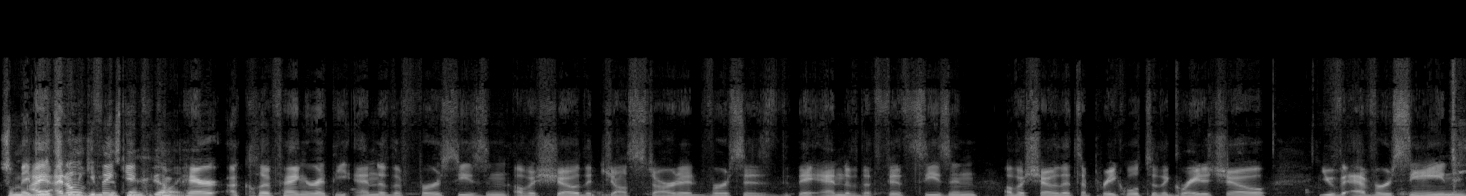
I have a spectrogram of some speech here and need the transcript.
So maybe I, it's I going to don't give me the think you same can feeling. compare a cliffhanger at the end of the first season of a show that just started versus the end of the fifth season of a show that's a prequel to the greatest show you've ever seen.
